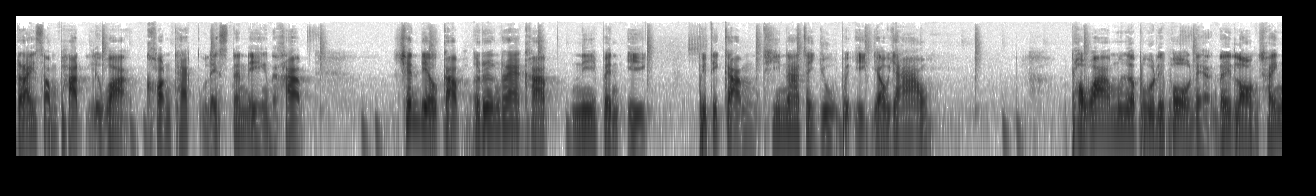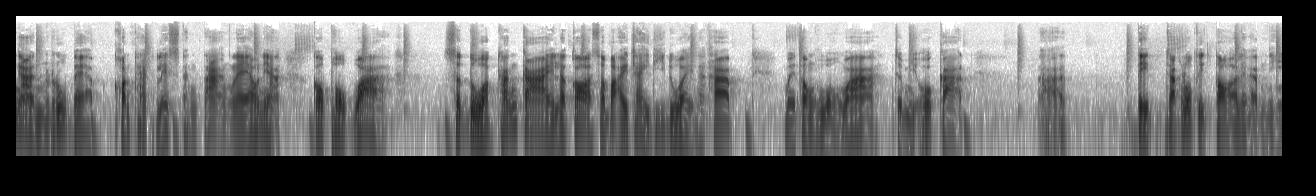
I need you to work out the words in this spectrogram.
ไร้สัมผัสหรือว่า contactless นั่นเองนะครับ เช่นเดียวกับเรื่องแรกครับ นี่เป็นอีกพฤติกรรมที่น่าจะอยู่ไปอีกยาวๆ เพราะว่าเมื่อผู้บริโภคเนี่ยได้ลองใช้งานรูปแบบ contactless ต่างๆ แล้วเนี่ยก็พบว่าสะดวกทั้งกายแล้วก็สบายใจดีด้วยนะครับ ไม่ต้องห่วงว่าจะมีโอกาสติดจากโรคติดต่ออะไรแบบนี้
